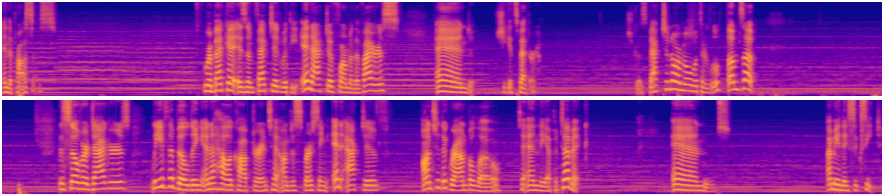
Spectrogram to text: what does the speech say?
in the process. Rebecca is infected with the inactive form of the virus, and she gets better. She goes back to normal with her little thumbs up. The Silver Daggers leave the building in a helicopter intent on dispersing inactive onto the ground below to end the epidemic. And I mean, they succeed.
